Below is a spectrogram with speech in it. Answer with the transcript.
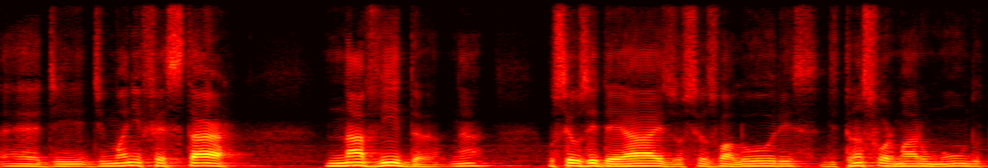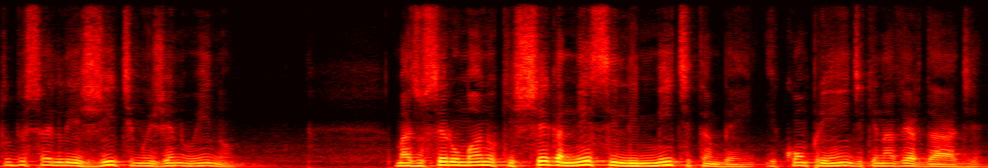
é, de, de, manifestar na vida né, os seus ideais, os seus valores, de transformar o mundo, tudo isso é legítimo e genuíno. Mas o ser humano que chega nesse limite também e compreende que, na verdade,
